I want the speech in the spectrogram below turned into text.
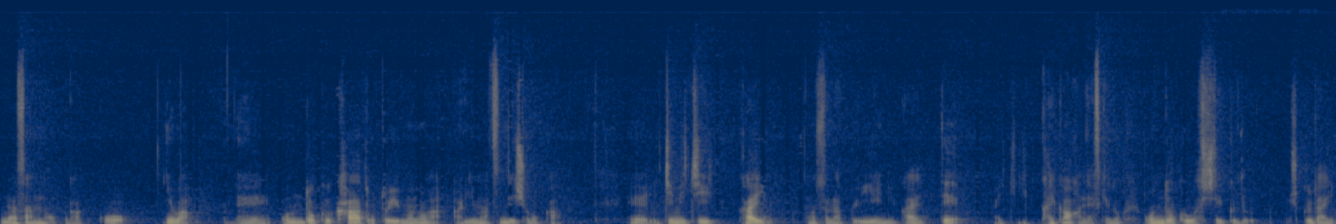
皆さんの学校にはえ、音読カードというものはありますでしょうか？え、1日1回おそらく家に帰って1回か分かんないですけど音読をしてくる宿題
